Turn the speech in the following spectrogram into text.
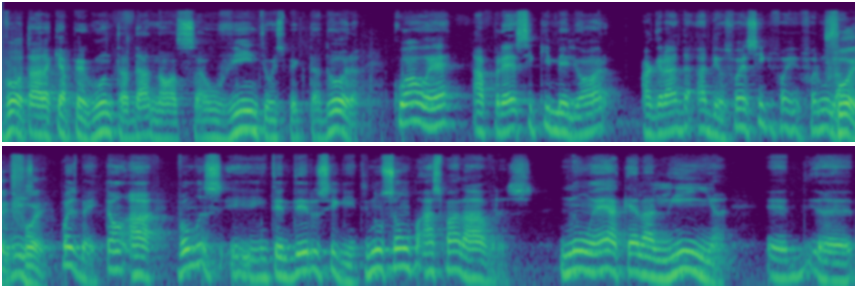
voltar aqui à pergunta da nossa ouvinte ou espectadora. Qual é a prece que melhor agrada a Deus? Foi assim que foi formulado? Foi, foi. Pois bem, então ah, vamos entender o seguinte: não são as palavras, não é aquela linha. É, é,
